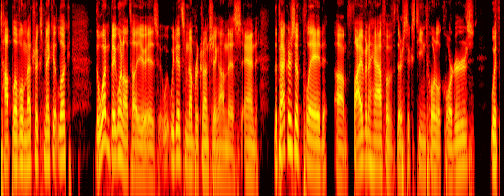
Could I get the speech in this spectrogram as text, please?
top level metrics make it look. The one big one I'll tell you is we did some number crunching on this, and the Packers have played um, five and a half of their 16 total quarters with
